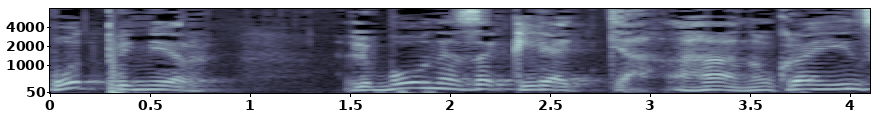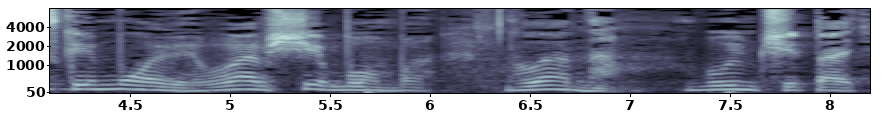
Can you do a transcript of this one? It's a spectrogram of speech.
Вот пример. Любовне закляття. Ага, на українській мові. Вообще бомба. Ладно, будемо читати.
